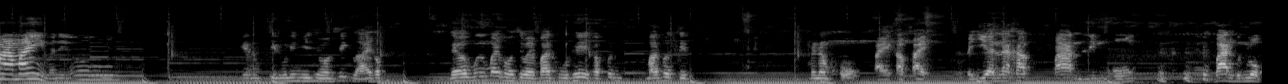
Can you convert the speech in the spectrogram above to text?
มาไหมวันนี้โอ้เกียรติจริงวันนี้มีสมาชิกหลายครับเดี๋ยวมือไม่ผมจะไปบ้านครูเทพครับเพิ่นบ้านเพิ่นติดแม่น้ำโขงไปครับไป ไปเยือนนะครับ บ้านริมโขงบ้านบึงหลบ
